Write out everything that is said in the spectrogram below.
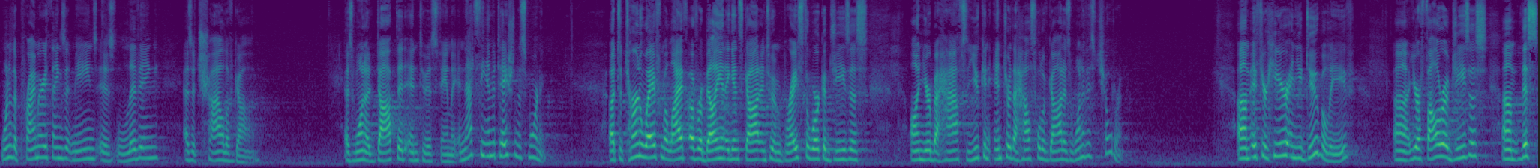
one of the primary things it means is living as a child of God, as one adopted into his family. And that's the invitation this morning. Uh, to turn away from a life of rebellion against God and to embrace the work of Jesus on your behalf so you can enter the household of God as one of his children. Um, if you're here and you do believe, uh, you're a follower of Jesus, um, this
